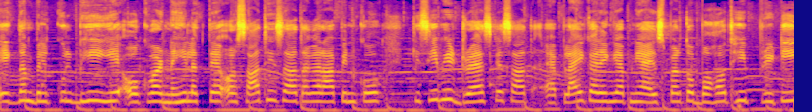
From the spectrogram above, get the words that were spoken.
एकदम बिल्कुल भी ये ऑकवर्ड नहीं लगते और साथ ही साथ अगर आप इनको किसी भी ड्रेस के साथ अप्लाई करेंगे अपनी आइज़ पर तो बहुत ही प्रिटी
